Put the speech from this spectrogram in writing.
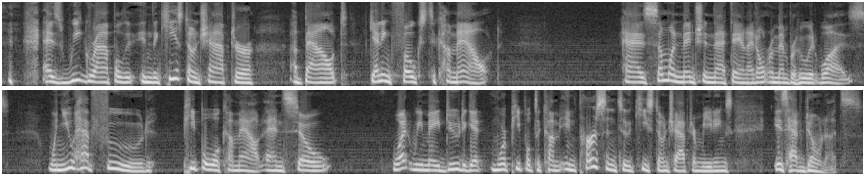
as we grapple in the Keystone chapter about getting folks to come out. As someone mentioned that day, and I don't remember who it was, when you have food, people will come out. And so, what we may do to get more people to come in person to the Keystone chapter meetings is have donuts.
